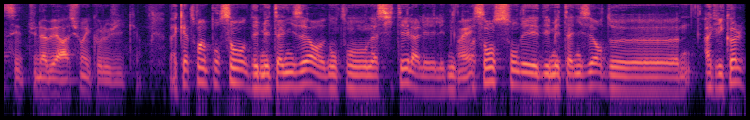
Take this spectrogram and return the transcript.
c'est une aberration écologique. 80% bah, des méthaniseurs dont on a cité, là, les, les 1300, sont des, des méthaniseurs de, euh, agricoles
